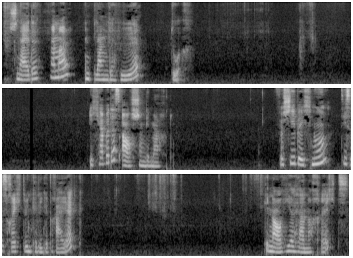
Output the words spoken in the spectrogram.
Schneide einmal entlang der Höhe durch. Ich habe das auch schon gemacht. Verschiebe ich nun dieses rechtwinkelige Dreieck genau hierher nach rechts.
